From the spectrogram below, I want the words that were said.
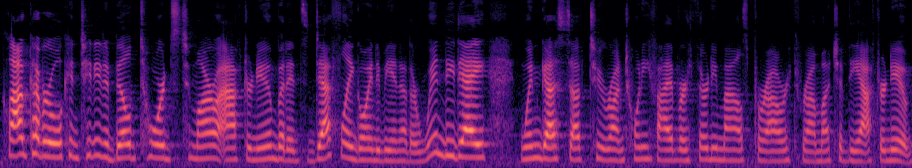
Cloud cover will continue to build towards tomorrow afternoon, but it's definitely going to be another windy day. Wind gusts up to around 25 or 30 miles per hour throughout much of the afternoon.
